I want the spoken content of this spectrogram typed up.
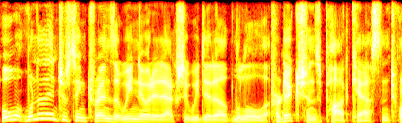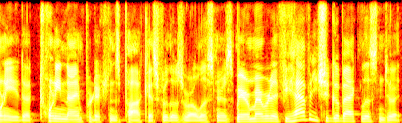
Well, one of the interesting trends that we noted, actually, we did a little predictions podcast in 20 to 29 predictions podcast for those of our listeners. May remember it. If you haven't, you should go back and listen to it.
